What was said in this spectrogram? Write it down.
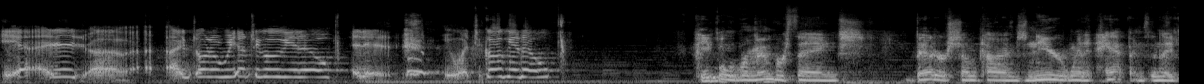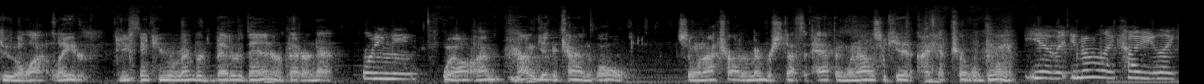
yeah, and uh, I told him we have to go get help, and then we went to go get help. people remember things better sometimes near when it happens than they do a lot later. Do you think you remembered better then or better now? What do you mean? Well, I'm I'm getting kind of old. So when I try to remember stuff that happened when I was a kid, I have trouble doing it. Yeah, but you know, like how you like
